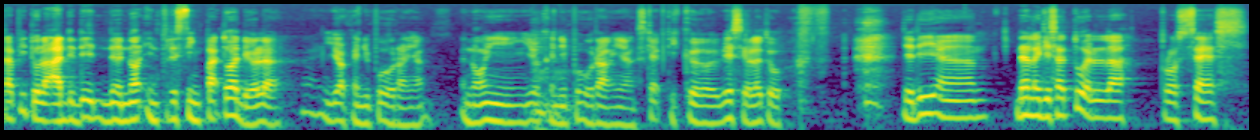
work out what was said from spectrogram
Tapi itulah ada the, not interesting part tu ada lah. You akan jumpa orang yang annoying, you akan jumpa orang yang skeptical, biasalah tu. Jadi um, dan lagi satu adalah proses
